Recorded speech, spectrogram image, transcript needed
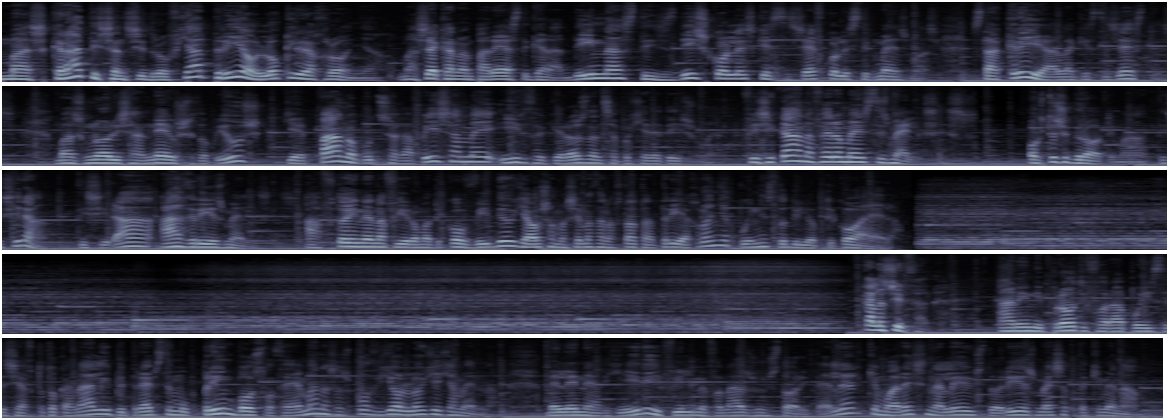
Μας κράτησαν συντροφιά τρία ολόκληρα χρόνια. Μας έκαναν παρέα στην καραντίνα, στις δύσκολες και στις εύκολες στιγμές μας. Στα κρύα αλλά και στις ζέστες. Μας γνώρισαν νέους ηθοποιούς και πάνω που τους αγαπήσαμε ήρθε ο καιρός να τις αποχαιρετήσουμε. Φυσικά αναφέρομαι στις μέλισσες. Όχι το συγκρότημα, τη σειρά. Τη σειρά Άγριες Μέλισσες. Αυτό είναι ένα αφιερωματικό βίντεο για όσα μας έμαθαν αυτά τα τρία χρόνια που είναι στον τηλεοπτικό αέρα. Καλώς ήρθατε. Αν είναι η πρώτη φορά που είστε σε αυτό το κανάλι, επιτρέψτε μου πριν μπω στο θέμα να σας πω δύο λόγια για μένα. Με λένε Αργύρι, οι φίλοι με φωνάζουν storyteller και μου αρέσει να λέω ιστορίες μέσα από τα κείμενά μου.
